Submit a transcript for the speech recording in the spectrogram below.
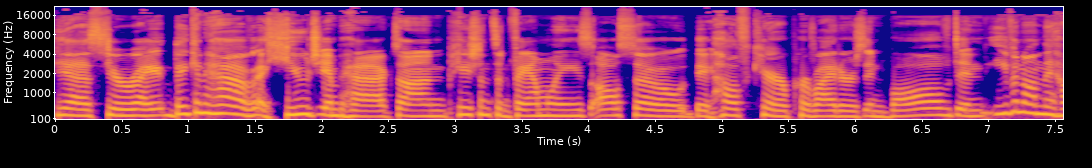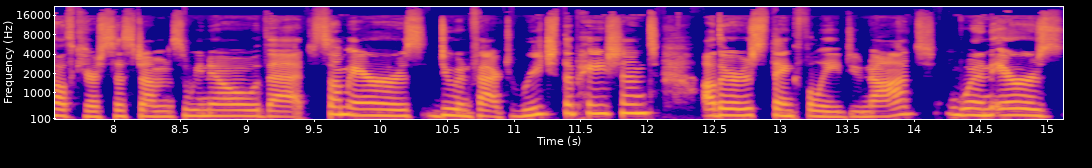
Yes, you're right. They can have a huge impact on patients and families, also the healthcare providers involved, and even on the healthcare systems. We know that some errors do, in fact, reach the patient, others, thankfully, do not. When errors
